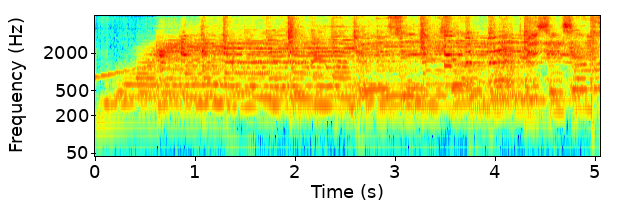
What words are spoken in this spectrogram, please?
你算什么？你算什么？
